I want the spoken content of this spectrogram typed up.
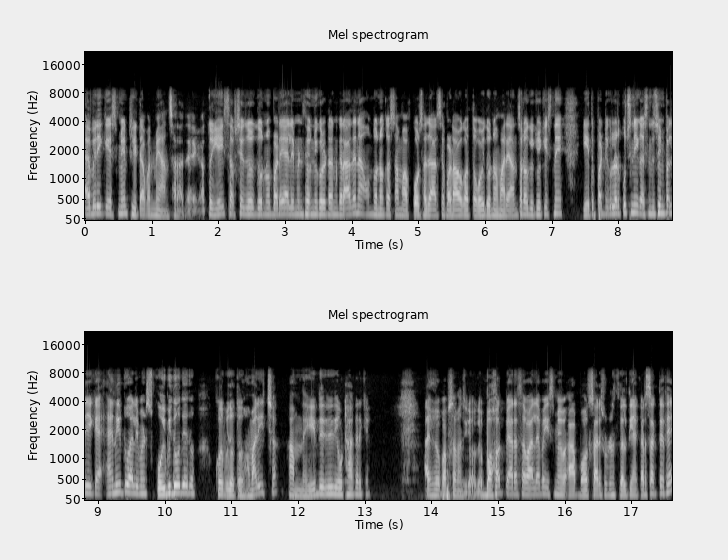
एवरी केस में थीटा वन में आंसर आ जाएगा। तो यही सबसे जो दोनों बड़े एलिमेंट थे, उन्हीं को रिटर्न करा देना। उन दोनों का सम ऑफकोर्स हज़ार से बड़ा होगा तो वही दोनों हमारे आंसर होगी। क्योंकि इसने ये तो पर्टिकुलर कुछ नहीं कहा। सिंपल ये क्या एनी टू एलिमेंट्स कोई भी दो दे दो। कोई भी दो तो हमारी इच्छा। हमने ये दे दी उठा करके। आई होप आप समझ गए होगे। बहुत प्यारा सवाल है भाई। इसमें आप बहुत सारे स्टूडेंट्स गलतियाँ कर सकते थे।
